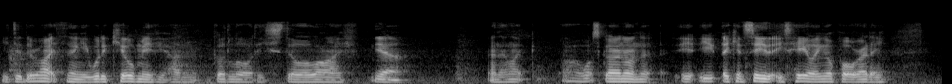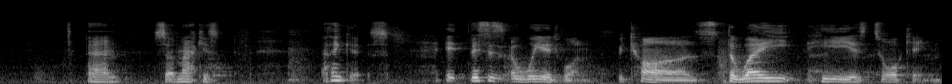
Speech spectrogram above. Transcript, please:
You did the right thing. He would have killed me if you hadn't. Good Lord, he's still alive. Yeah. And they're like, oh, what's going on? He- he- They can see that he's healing up already. Um, so Mac is, I think it's It, this is a weird one because the way he is talking,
